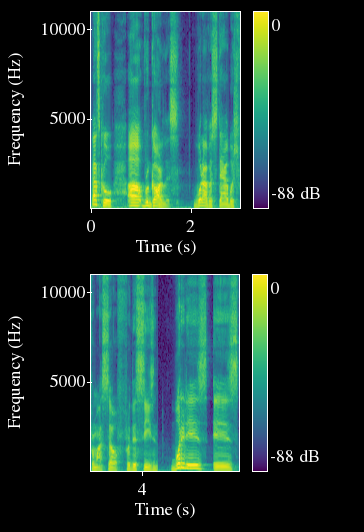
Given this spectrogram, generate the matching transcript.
That's cool. Uh, regardless, what I've established for myself for this season, what it is is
